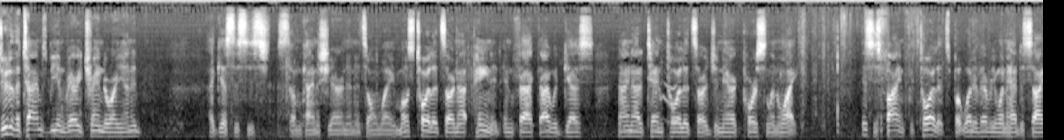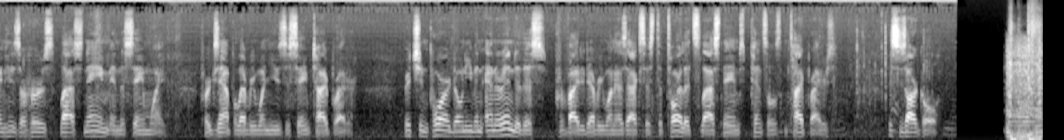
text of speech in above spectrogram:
Due to the times being very trend oriented, I guess this is some kind of sharing in its own way. Most toilets are not painted. In fact, I would guess 9 out of 10 toilets are a generic porcelain white. This is fine for toilets, but what if everyone had to sign his or her last name in the same way? For example, everyone used the same typewriter. Rich and poor don't even enter into this, provided everyone has access to toilets, last names, pencils, and typewriters. This is our goal. Radio!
